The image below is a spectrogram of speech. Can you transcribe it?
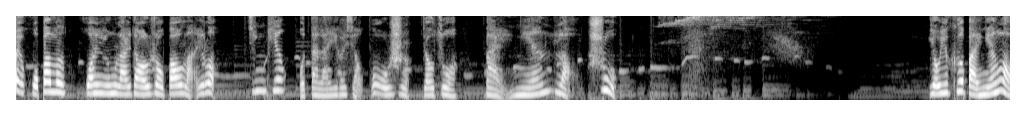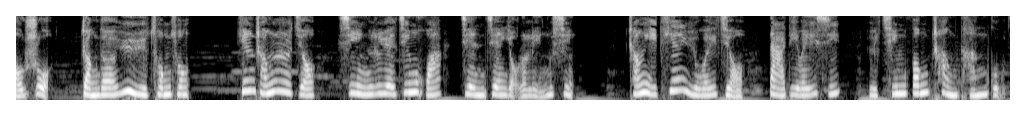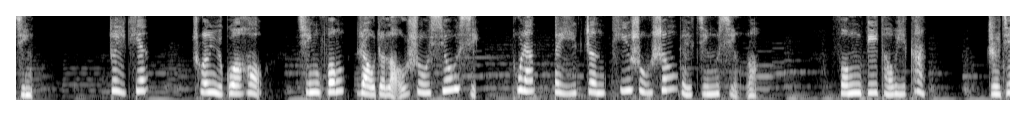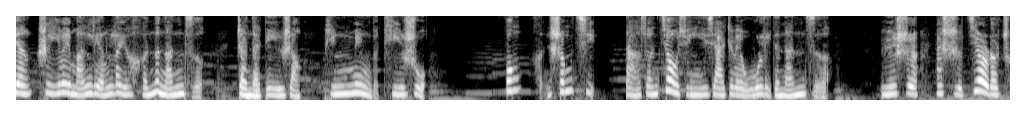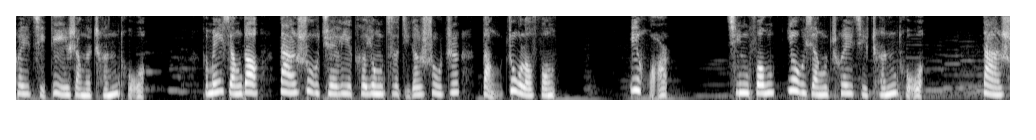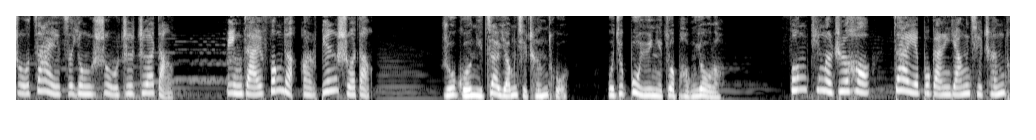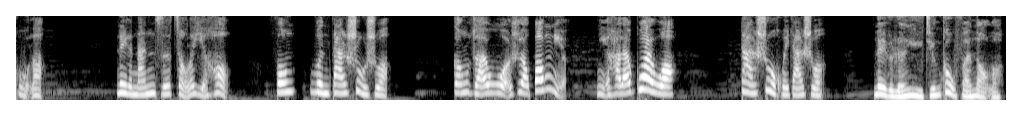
嗨，伙伴们，欢迎来到肉包来了。今天我带来一个小故事，叫做《百年老树》。有一棵百年老树，长得郁郁葱葱，天长日久，吸引日月精华，渐渐有了灵性，常以天雨为酒，大地为席。与清风畅谈古今。这一天，春雨过后，清风绕着老树休息，突然被一阵踢树声给惊醒了。风低头一看，只见是一位满脸泪痕的男子，站在地上拼命的踢树。风很生气，打算教训一下这位无礼的男子。于是他使劲儿地吹起地上的尘土，可没想到大树却立刻用自己的树枝挡住了风。一会儿，清风又想吹起尘土，大树再一次用树枝遮挡，并在风的耳边说道：“如果你再扬起尘土，我就不与你做朋友了。”风听了之后。再也不敢扬起尘土了。那个男子走了以后，风问大树说：“刚才我是要帮你，你还来怪我？”大树回答说：“那个人已经够烦恼了，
